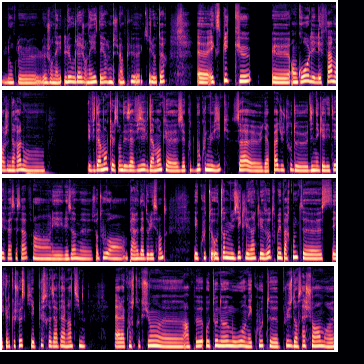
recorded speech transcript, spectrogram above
donc le, journaliste, le ou la journaliste, d'ailleurs, je me souviens plus euh, qui est l'auteur, euh, explique que, en gros, les, femmes en général ont évidemment qu'elles ont des avis, évidemment qu'elles écoutent beaucoup de musique. Ça, il n'y a pas du tout d'inégalité face à ça. Enfin, les hommes, surtout en période adolescente, écoutent autant de musique les uns que les autres, mais par contre, c'est quelque chose qui est plus réservé à l'intime à la construction euh, un peu autonome où on écoute euh, plus dans sa chambre euh,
